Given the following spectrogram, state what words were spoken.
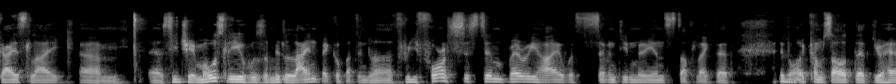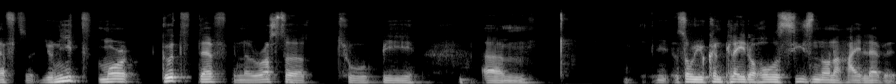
guys like um, uh, CJ Mosley, who's a middle linebacker, but in the 3 4 system, very high with 17 million, stuff like that. It mm-hmm. all comes out that you have to, you need more good depth in the roster to be um, so you can play the whole season on a high level.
